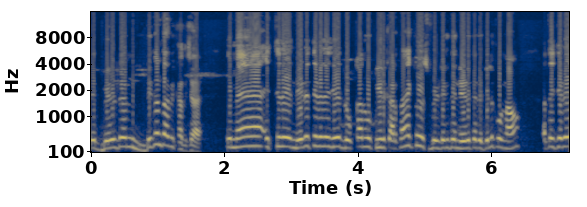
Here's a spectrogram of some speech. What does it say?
ਤੇ ਬਿਲਡਿੰਗ ਡਿੱਗਣ ਦਾ ਵੀ ਖਦਸ਼ਾ ਹੈ। ਤੇ ਮੈਂ ਇੱਥੇ ਦੇ ਨੇੜੇ ਤੇੜੇ ਦੇ ਜਿਹੜੇ ਲੋਕਾਂ ਨੂੰ ਅਪੀਲ ਕਰਦਾ ਹਾਂ ਕਿ ਉਸ ਬਿਲਡਿੰਗ ਦੇ ਨੇੜੇ ਤੇੜੇ ਬਿਲਕੁਲ ਨਾ ਆਓ ਅਤੇ ਜਿਹੜੇ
